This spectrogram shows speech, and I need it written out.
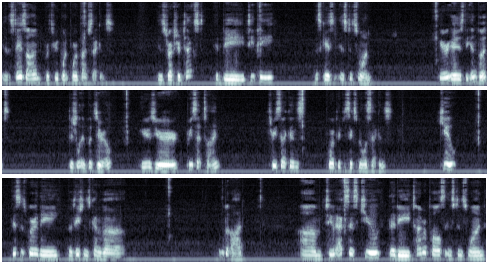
and it stays on for 3.45 seconds. In structured text, it'd be TP in this case instance 1. Here is the input, digital input 0. Here's your preset time, 3 seconds, 456 milliseconds. Q, this is where the notation is kind of a, a little bit odd. Um, to access Q, that'd be timer pulse instance 1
